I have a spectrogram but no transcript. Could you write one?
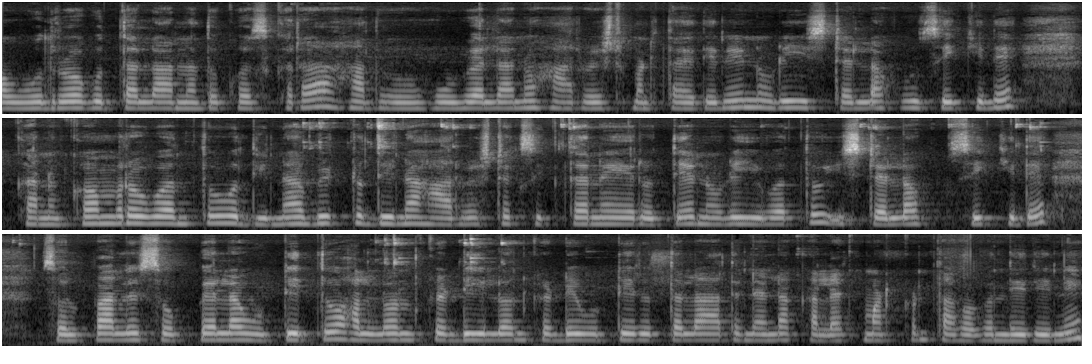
ಉದುರೋಗುತ್ತಲ್ಲ ಅನ್ನೋದಕ್ಕೋಸ್ಕರ ಅದು ಹೂವೆಲ್ಲನೂ ಹಾರ್ವೆಸ್ಟ್ ಮಾಡ್ತಾ ಇದ್ದೀನಿ. ನೋಡಿ, ಇಷ್ಟೆಲ್ಲ ಹೂ ಸಿಕ್ಕಿದೆ. ಕನಕಾಂಬರವಂತೂ ದಿನ ಬಿಟ್ಟು ದಿನ ಹಾರ್ವೆಸ್ಟಿಗೆ ಸಿಗ್ತಾನೆ ಇರುತ್ತೆ. ನೋಡಿ, ಇವತ್ತು ಇಷ್ಟೆಲ್ಲ ಹೂ ಸಿಕ್ಕಿದೆ. ಸ್ವಲ್ಪ ಅಲ್ಲಿ ಸೊಪ್ಪೆಲ್ಲ ಹುಟ್ಟಿತ್ತು. ಅಲ್ಲೊಂದು ಕಡ್ಡಿ, ಇಲ್ಲೊಂದು ಕಡ್ಡಿ ಹುಟ್ಟಿರುತ್ತಲ್ಲ, ಅದನ್ನೆಲ್ಲ ಕಲೆಕ್ಟ್ ಮಾಡ್ಕೊಂಡು ತಗೊಬಂದಿದ್ದೀನಿ.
